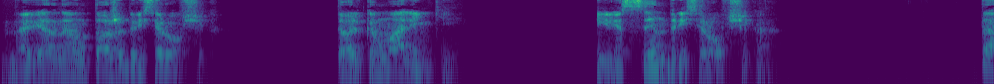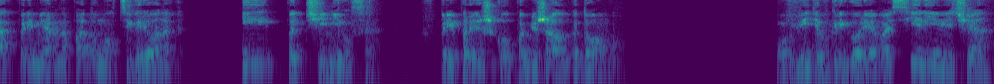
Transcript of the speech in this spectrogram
Наверное, он тоже дрессировщик. Только маленький. Или сын дрессировщика. Так примерно подумал тигренок и подчинился. В припрыжку побежал к дому. Увидев Григория Васильевича,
